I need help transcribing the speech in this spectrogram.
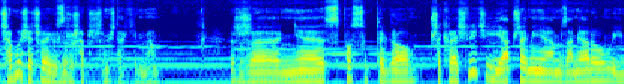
czemu się człowiek wzrusza przy czymś takim, że nie sposób tego przekreślić i ja przynajmniej nie mam zamiaru i,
